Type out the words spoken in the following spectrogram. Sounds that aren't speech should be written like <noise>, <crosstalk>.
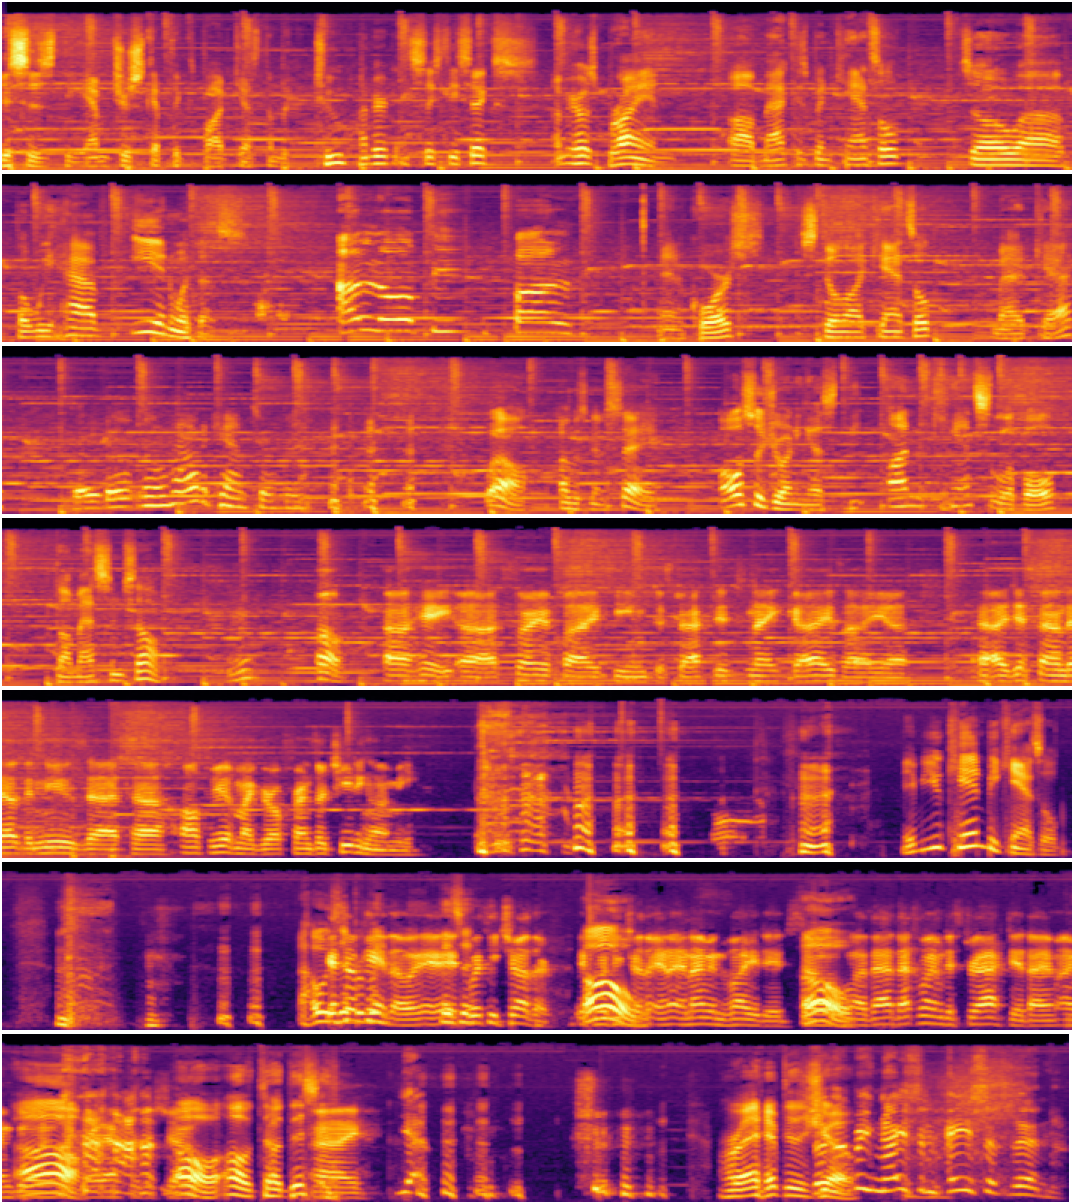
This is the Amateur Skeptics Podcast number 266. I'm your host, Brian. Uh, Mac has been canceled, so uh, but we have Ian with us. Hello, people. And of course, still not canceled, Mad Cat. They don't know how to cancel me. <laughs> Well, I was going to say, also joining us, the uncancelable dumbass himself. Oh, uh, hey, uh, sorry if I seem distracted tonight, guys. I, uh, I just found out the news that uh, all three of my girlfriends are cheating on me. <laughs> Maybe you can be canceled. <laughs> How is It's okay everybody- though. is It's it- with each other. It's Oh. with each other, and, and I'm invited. So Oh. uh, that, that's why I'm distracted. I'm, I'm going Oh. like, right after the <laughs> show. Oh, oh, so this is I, Yeah, right after the so show. be nice and patient then.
